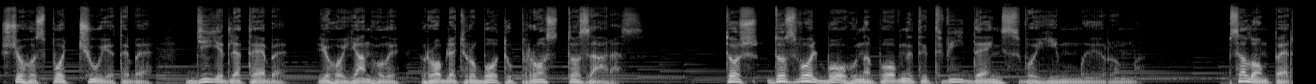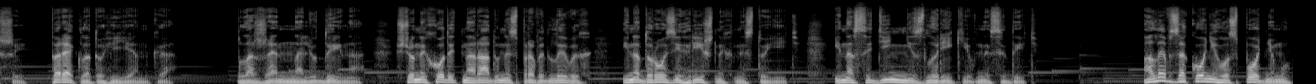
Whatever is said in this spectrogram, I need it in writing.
що Господь чує тебе, діє для тебе, його янголи роблять роботу просто зараз. Тож дозволь Богу наповнити твій день своїм миром. Псалом перший, переклад Огієнка. Блаженна людина, що не ходить на раду несправедливих, і на дорозі грішних не стоїть, і на сидінні злоріків не сидить. Але в законі Господньому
